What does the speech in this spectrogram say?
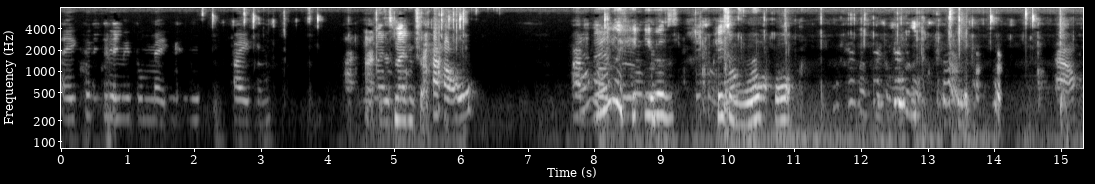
I quickly need to make item. Alright, just making sure. Ow! I only hit you with a piece of raw pork. Ow.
